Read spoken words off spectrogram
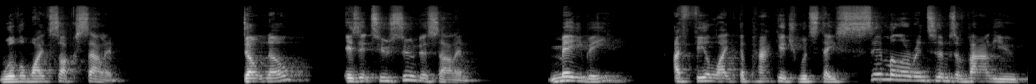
Will the White Sox sell him? Don't know. Is it too soon to sell him? Maybe. I feel like the package would stay similar in terms of value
